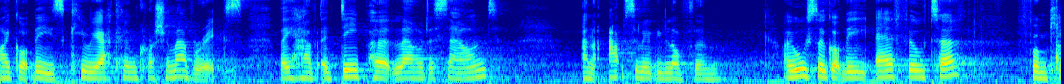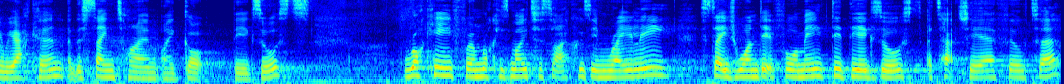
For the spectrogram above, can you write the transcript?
I got these Kuryakyn Crusher Mavericks. They have a deeper, louder sound and I absolutely love them. I also got the air filter from Kuryakyn. At the same time, I got the exhausts. Rocky from Rocky's Motorcycles in Rayleigh, stage one did it for me, did the exhaust, attached the air filter.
